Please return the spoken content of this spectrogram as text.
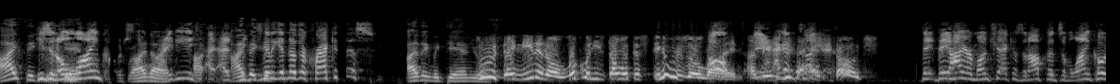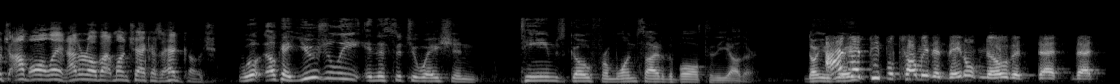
I think He's an McDan- O line coach, though, I know. right? He, I, I, I think he's going to get another crack at this. I think McDaniel. Dude, they need an O. Look what he's done with the Steelers O line. Oh, I mean, I he's a tell head you. coach. They, they hire Munchak as an offensive line coach. I'm all in. I don't know about Munchak as a head coach. Well, okay. Usually in this situation, teams go from one side of the ball to the other. Don't you I've had people tell me that they don't know that that that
